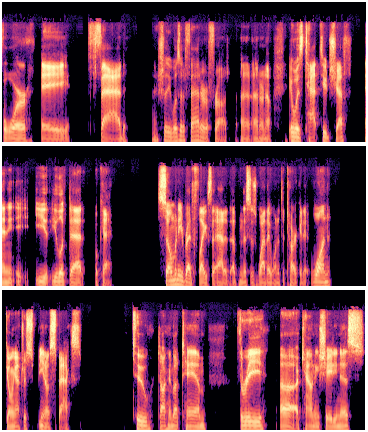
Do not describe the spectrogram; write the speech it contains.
for a fad. Actually, was it a fad or a fraud? Uh, I don't know. It was Tattooed Chef, and you you looked at okay, so many red flags that added up, and this is why they wanted to target it. One, going after you know SPACs. Two, talking about TAM. Three, uh, accounting shadiness,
